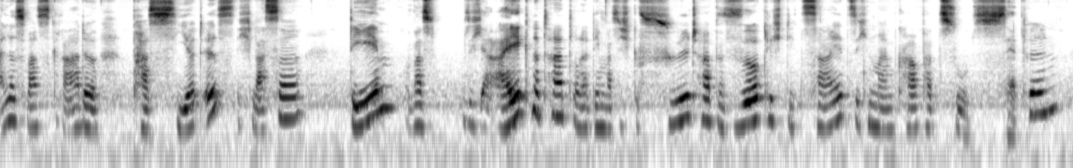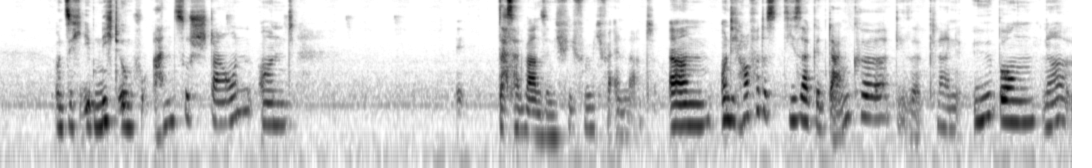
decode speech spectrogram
alles, was gerade passiert ist. Ich lasse dem, was sich ereignet hat oder dem, was ich gefühlt habe, wirklich die Zeit, sich in meinem Körper zu setteln und sich eben nicht irgendwo anzustauen. Und das hat wahnsinnig viel für mich verändert. Ähm, und ich hoffe, dass dieser Gedanke, diese kleine Übung, ne,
